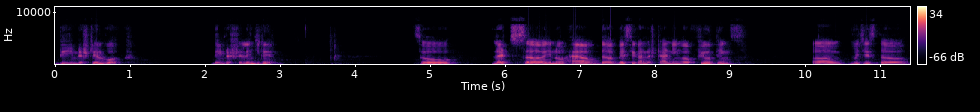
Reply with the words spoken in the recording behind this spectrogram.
the industrial work, the industrial engineering. So let's uh, you know have the basic understanding of few things uh, which is the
